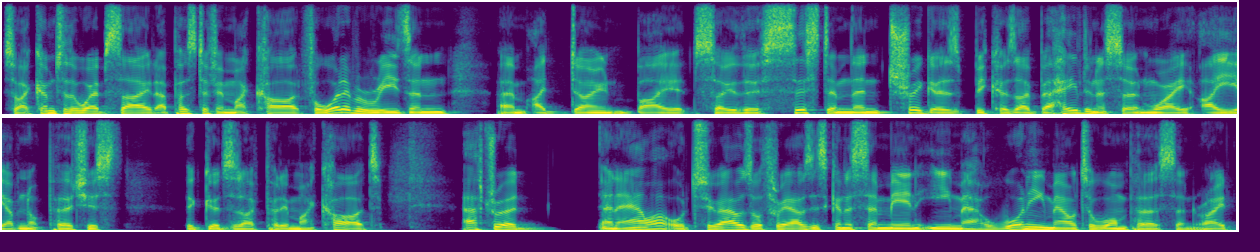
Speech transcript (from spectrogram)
So I come to the website, I put stuff in my cart for whatever reason, um, I don't buy it. So the system then triggers because I've behaved in a certain way, i.e., I've not purchased the goods that I've put in my cart. After a an hour or two hours or three hours, it's going to send me an email, one email to one person, right?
